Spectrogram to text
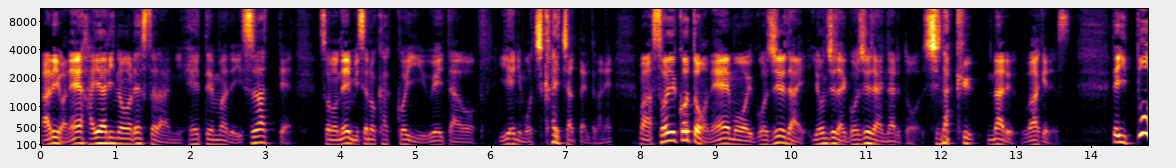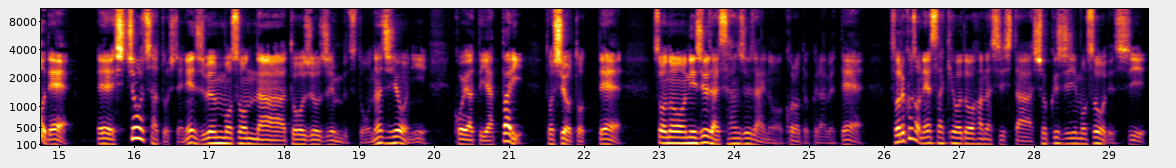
あるいはね流行りのレストランに閉店まで居座ってそのね店のかっこいいウェイターを家に持ち帰っちゃったりとかね。まあそういうことをねもう50代40代50代になるとしなくなるわけです。で一方で、えー、視聴者としてね自分もそんな登場人物と同じようにこうやってやっぱり年を取ってその20代30代の頃と比べてそれこそね先ほどお話しした食事もそうですし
